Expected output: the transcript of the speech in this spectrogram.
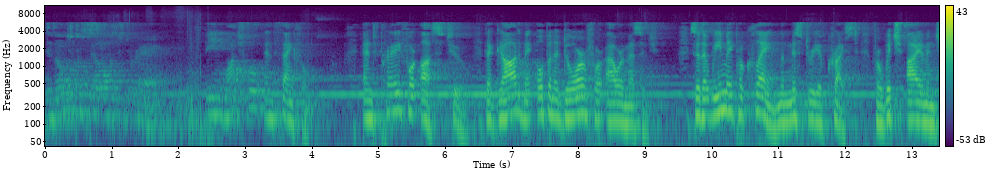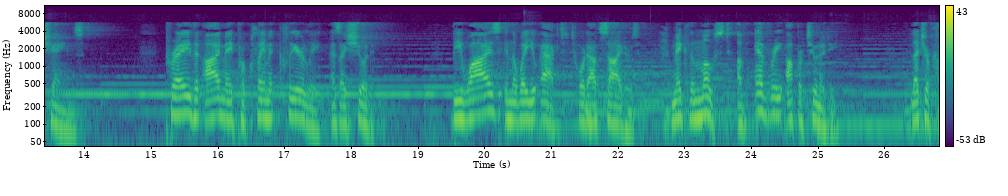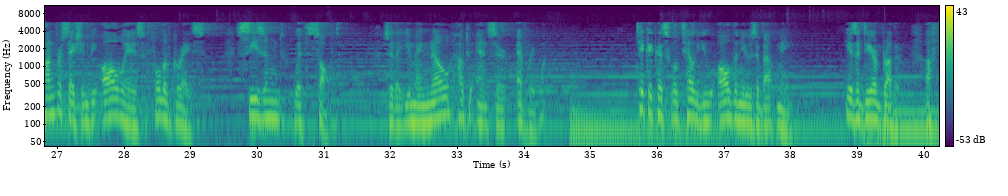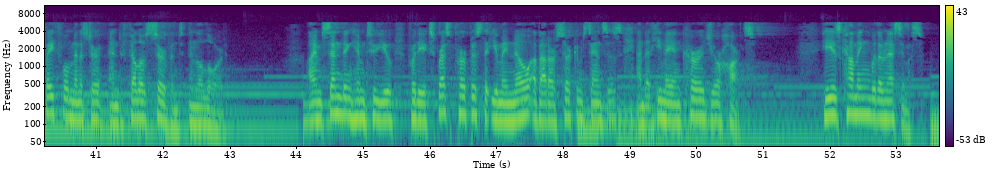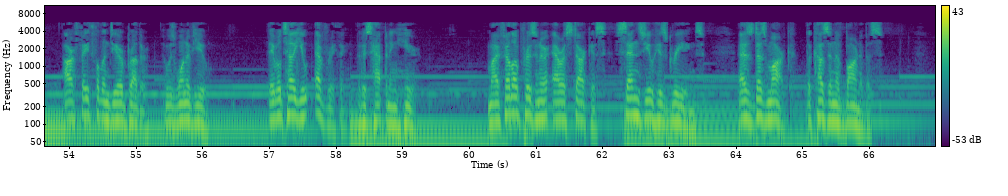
Devote yourselves to prayer, being watchful and thankful, and pray for us too, that God may open a door for our message, so that we may proclaim the mystery of Christ for which I am in chains. Pray that I may proclaim it clearly as I should. Be wise in the way you act toward outsiders. Make the most of every opportunity. Let your conversation be always full of grace, seasoned with salt, so that you may know how to answer everyone. Tychicus will tell you all the news about me. He is a dear brother, a faithful minister and fellow servant in the Lord. I am sending him to you for the express purpose that you may know about our circumstances and that he may encourage your hearts. He is coming with Onesimus, our faithful and dear brother, who is one of you. They will tell you everything that is happening here. My fellow prisoner Aristarchus sends you his greetings, as does Mark, the cousin of Barnabas.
